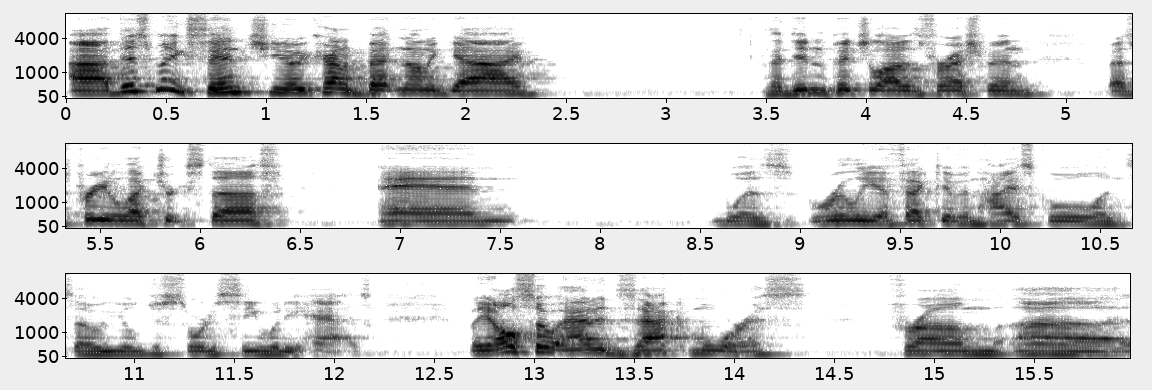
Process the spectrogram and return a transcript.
uh, this makes sense. You know, you're kind of betting on a guy that didn't pitch a lot as a freshman, but has pretty electric stuff and was really effective in high school. And so you'll just sort of see what he has. They also added Zach Morris from, uh,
